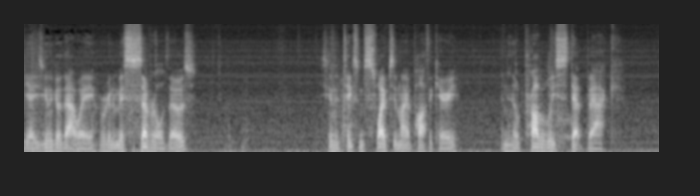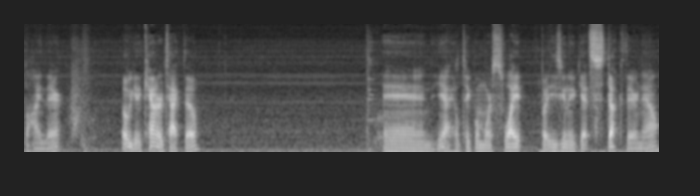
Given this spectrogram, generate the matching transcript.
Yeah, he's going to go that way. We're going to miss several of those. He's going to take some swipes at my apothecary. And he'll probably step back behind there. Oh, we get a counterattack though. And yeah, he'll take one more swipe, but he's going to get stuck there now.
